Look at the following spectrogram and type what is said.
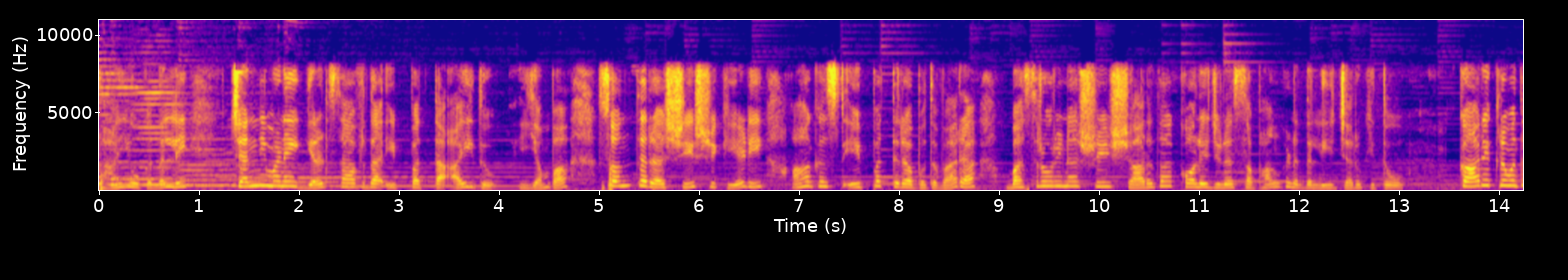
ಸಹಯೋಗದಲ್ಲಿ ಚೆನ್ನಿಮಣೆ ಎರಡು ಸಾವಿರದ ಇಪ್ಪತ್ತ ಐದು ಎಂಬ ಸ್ವಂತರ ಶೀರ್ಷಿಕೆಯಡಿ ಆಗಸ್ಟ್ ಇಪ್ಪತ್ತರ ಬುಧವಾರ ಬಸ್ರೂರಿನ ಶ್ರೀ ಶಾರದಾ ಕಾಲೇಜಿನ ಸಭಾಂಗಣದಲ್ಲಿ ಜರುಗಿತು. ಕಾರ್ಯಕ್ರಮದ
